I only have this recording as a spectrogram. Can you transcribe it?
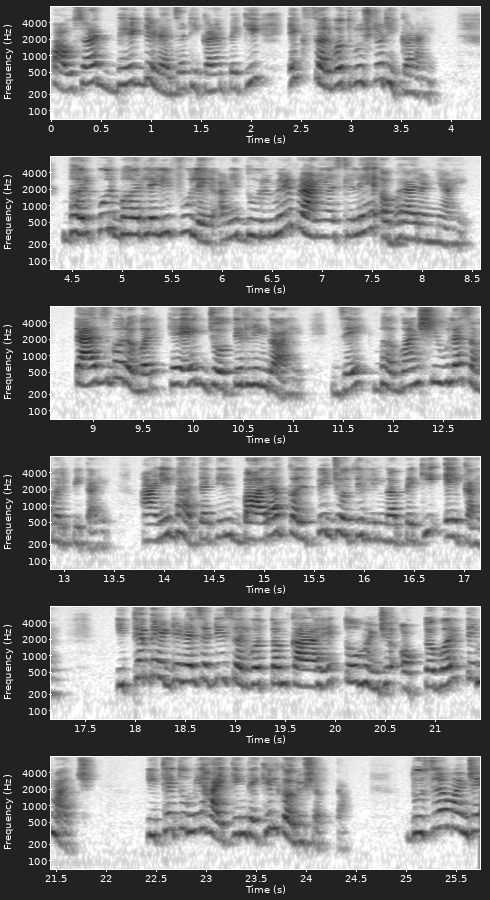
पावसाळ्यात भेट देण्याच्या ठिकाणांपैकी एक सर्वोत्कृष्ट ठिकाण आहे. भरपूर बहरलेली फुले आणि दुर्मिळ प्राणी असलेले हे अभयारण्य आहे. त्याचबरोबर हे एक ज्योतिर्लिंग आहे जे भगवान शिवला समर्पित आहे आणि भारतातील बारा कल्पित ज्योतिर्लिंगापैकी एक आहे. इथे भेट देण्यासाठी सर्वोत्तम काळ आहे तो म्हणजे ऑक्टोबर ते मार्च. इथे तुम्ही हायकिंग देखील करू शकता. दुसरं म्हणजे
